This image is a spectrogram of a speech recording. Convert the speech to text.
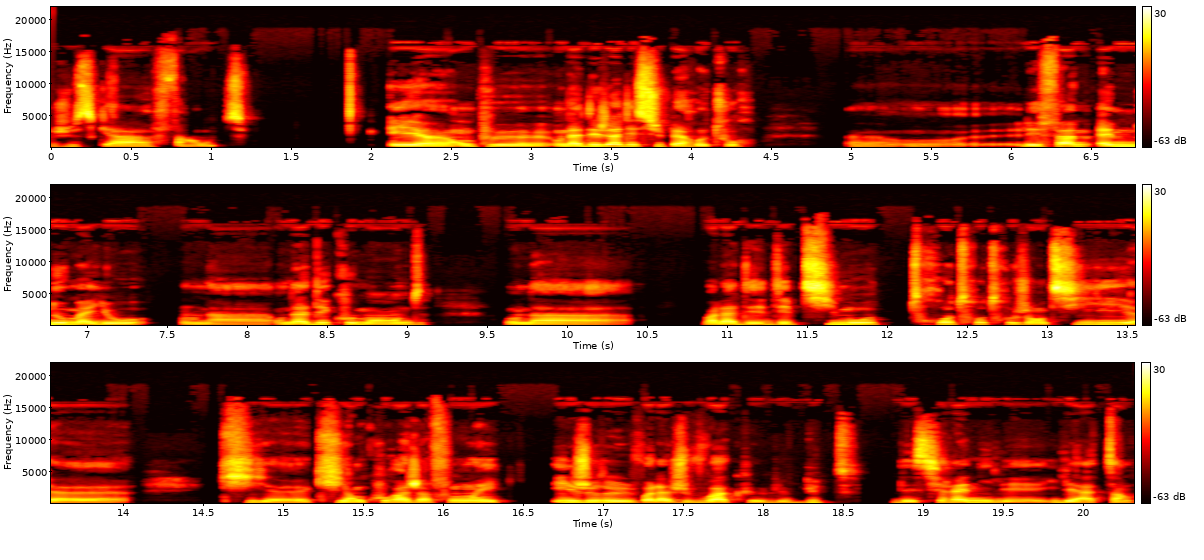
jusqu'à fin août. Et on peut, on a déjà des super retours. les femmes aiment nos maillots. On a on a des commandes. On a voilà des, petits mots trop trop trop gentils euh, qui euh, qui encouragent à fond et, et je voilà je vois que le but des sirènes il est il est atteint.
